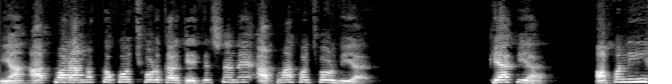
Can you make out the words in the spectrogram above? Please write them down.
यहाँ आत्मा रामत्व को छोड़ करके कृष्ण ने आत्मा को छोड़ दिया क्या किया? अपनी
